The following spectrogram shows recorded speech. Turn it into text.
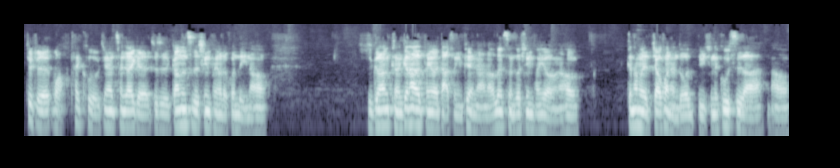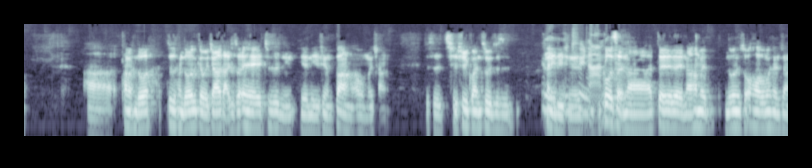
就觉得哇，太酷了！我现在参加一个就是刚认识的新朋友的婚礼，然后就跟他可能跟他的朋友打成一片啊，然后认识很多新朋友，然后。跟他们交换很多旅行的故事啊，然后啊、他们很多就是很多给我加油打气，就说：“哎、就是你你的旅行很棒，然后我们想就是持续关注，就是看你旅行的过程啊。”对对对，然后他们很多人说：“哦，我们很想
